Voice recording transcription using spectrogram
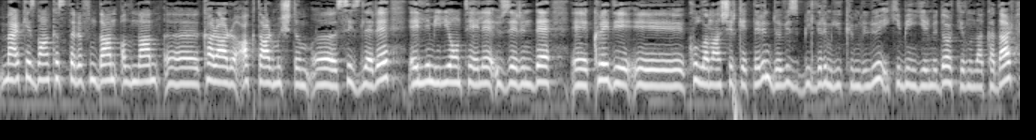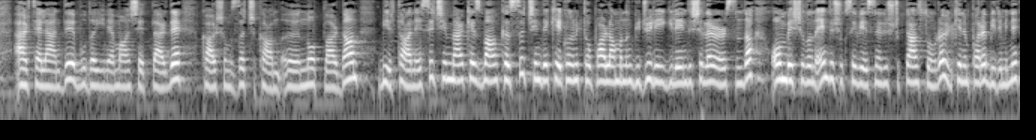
Merkez Bankası tarafından alınan e, kararı aktarmıştım e, sizlere. 50 milyon TL üzerinde e, kredi e, kullanan şirketlerin döviz bildirim yükümlülüğü 2024 yılına kadar ertelendi. Bu da yine manşetlerde karşımıza çıkan e, notlardan bir tanesi. Çin Merkez Bankası Çin'deki ekonomik toparlanmanın gücüyle ilgili endişeler arasında 15 yılın en düşük seviyesine düştükten sonra ülkenin para birimini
